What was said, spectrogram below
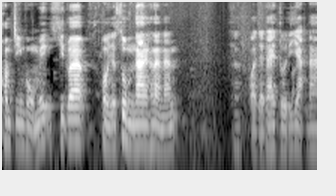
ความจริงผมไม่คิดว่าผมจะซุ่มนานขนาดนั้นกว่าจะได้ตัวที่อยากได้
